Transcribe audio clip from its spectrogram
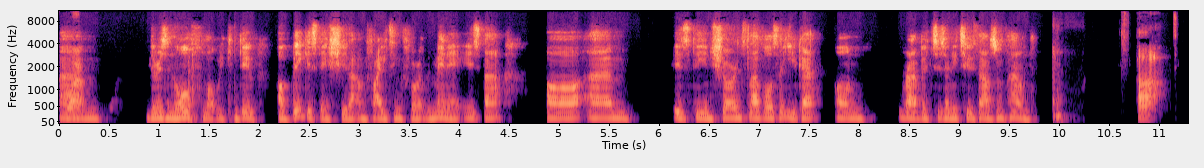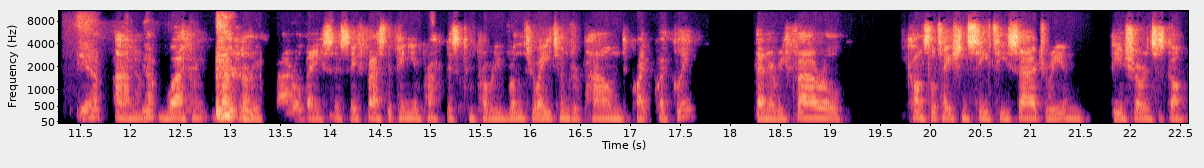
Wow. Um, There is an awful lot we can do. Our biggest issue that I'm fighting for at the minute is that our um, is the insurance levels that you get on rabbits is only two thousand pound ah, Yeah. and Yeah. working, working on a referral basis, a first opinion practice can probably run through £800 quite quickly. Then a referral, consultation, CT surgery, and the insurance is gone.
